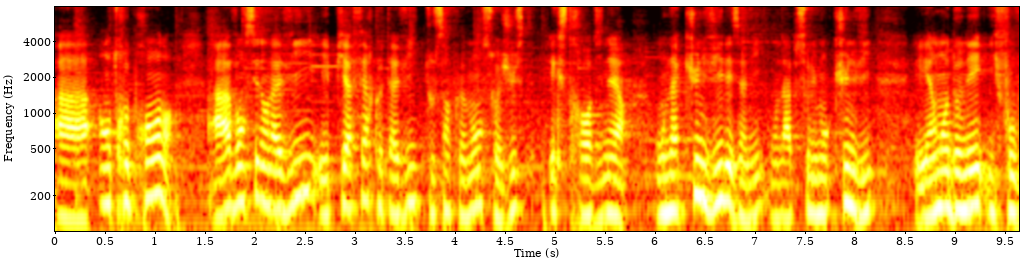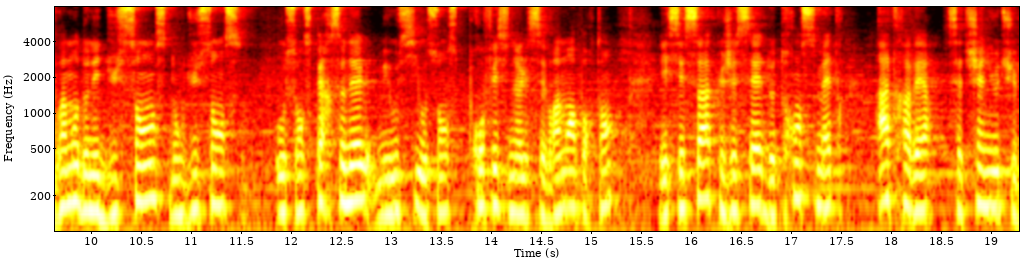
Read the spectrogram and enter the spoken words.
à entreprendre, à avancer dans la vie et puis à faire que ta vie tout simplement soit juste extraordinaire. On n'a qu'une vie les amis, on n'a absolument qu'une vie. Et à un moment donné, il faut vraiment donner du sens, donc du sens au sens personnel mais aussi au sens professionnel, c'est vraiment important. Et c'est ça que j'essaie de transmettre à travers cette chaîne YouTube.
